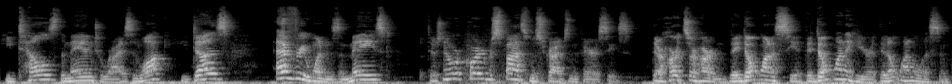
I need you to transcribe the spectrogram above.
He tells the man to rise and walk. He does. Everyone is amazed, but there's no recorded response from the scribes and the Pharisees. Their hearts are hardened. They don't want to see it. They don't want to hear it. They don't want to listen.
